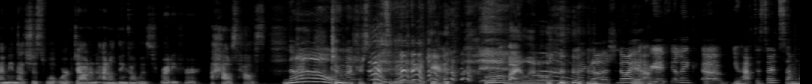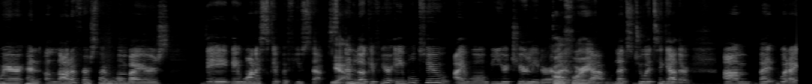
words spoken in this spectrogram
I mean that's just what worked out and I don't think I was ready for a house house. No. Too much responsibility I can't. Little by little. Oh my gosh. No i Yeah. agree. I feel like um, you have to start somewhere and a lot of first time homebuyers, they they want to skip a few steps. Yeah. and look if you're able to i will be your cheerleader. Go I- for it. yeah let's do it together um, but what i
